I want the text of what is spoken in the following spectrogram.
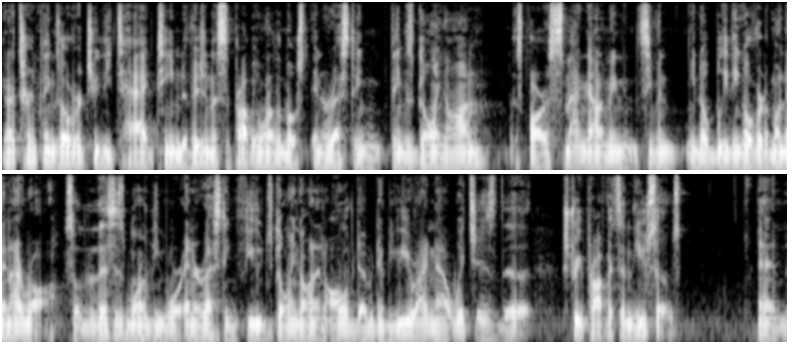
Going to turn things over to the tag team division. This is probably one of the most interesting things going on as far as SmackDown. I mean, it's even you know bleeding over to Monday Night Raw. So this is one of the more interesting feuds going on in all of WWE right now, which is the Street Profits and the Usos. And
